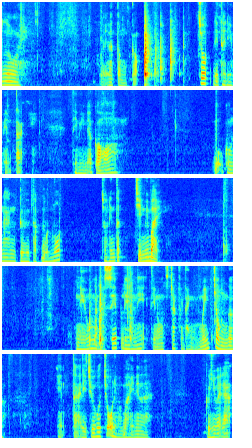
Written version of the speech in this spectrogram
Rồi. Vậy là tổng cộng chốt đến thời điểm hiện tại. Thì mình đã có bộ Conan từ tập 41 cho đến tập 97 nếu mà để xếp lên ấy, thì nó chắc phải thành mấy chồng cơ. Hiện tại thì chưa có chỗ để mà bày nên là cứ như vậy đã.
